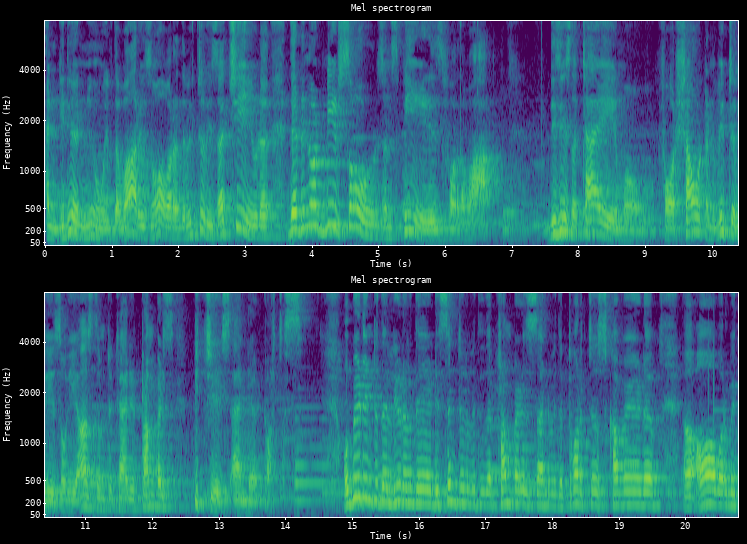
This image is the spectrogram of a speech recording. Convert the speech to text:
And Gideon knew if the war is over and the victory is achieved, they do not need swords and spears for the war. This is the time for shout and victory, so he asked them to carry trumpets, pitchers, and torches. Obedient to the leader, they descended with the trumpets and with the torches covered uh, over with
